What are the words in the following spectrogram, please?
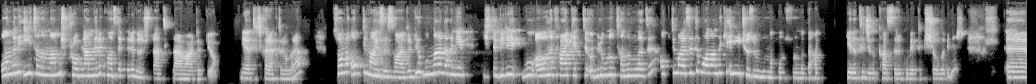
onları iyi tanımlanmış problemlere, konseptlere dönüştüren tipler vardır diyor. Yaratıcı karakter olarak. Sonra optimizers vardır diyor. Bunlar da hani işte biri bu alanı fark etti, öbürü bunu tanımladı. Optimizer de bu alandaki en iyi çözüm bulma konusunda daha yaratıcılık kasları kuvvetli kişi olabilir. Ee,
